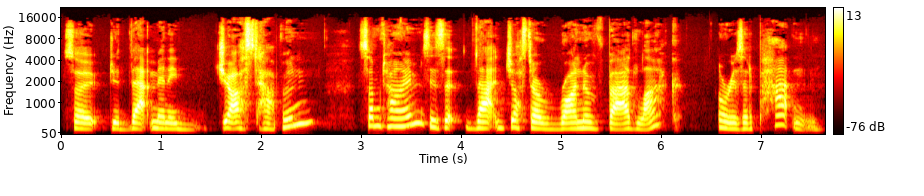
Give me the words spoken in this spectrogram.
So, did that many just happen? sometimes? Is it that just a run of bad luck or is it a pattern?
